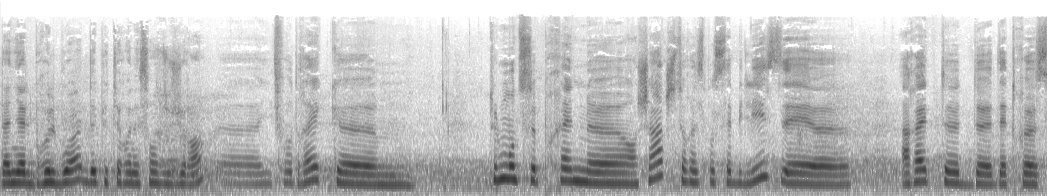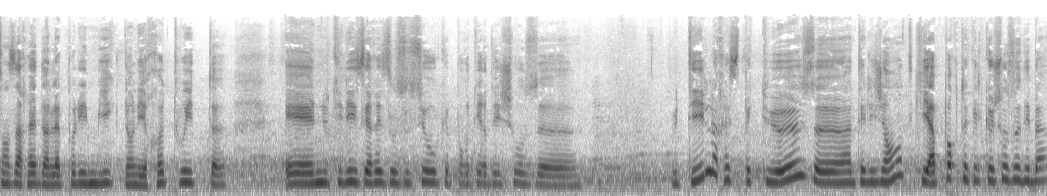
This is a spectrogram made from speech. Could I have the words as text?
Daniel Brulebois, député Renaissance du Jura. Euh, il faudrait que tout le monde se prenne en charge, se responsabilise et arrête d'être sans arrêt dans la polémique, dans les retweets et n'utilise les réseaux sociaux que pour dire des choses utile, respectueuse, euh, intelligente, qui apporte quelque chose au débat.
